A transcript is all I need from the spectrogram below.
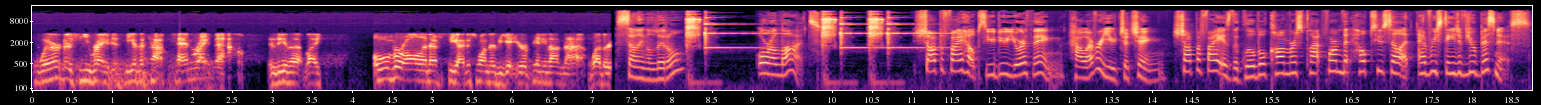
where does he rate? Is he in the top 10 right now? Is he in the, like, overall NFC? I just wanted to get your opinion on that, whether Selling a little or a lot? Shopify helps you do your thing, however you cha-ching. Shopify is the global commerce platform that helps you sell at every stage of your business.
